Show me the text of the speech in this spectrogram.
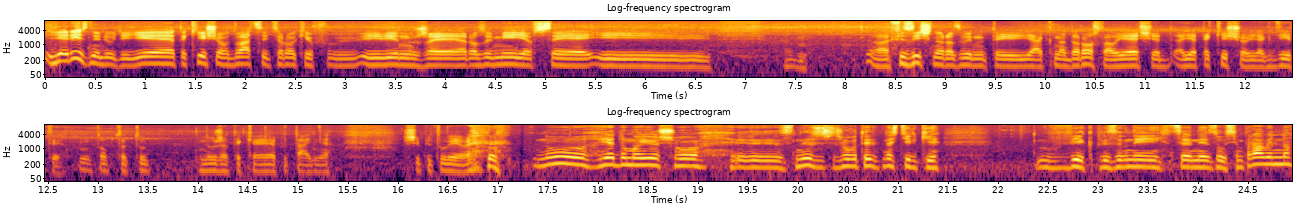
Є різні люди. Є такі, що в 20 років і він вже розуміє все і ем, е, фізично розвинутий як на дорослого, а є ще а є такі, що як діти. Ну, тобто тут дуже таке питання щепетливе. Ну, я думаю, що е, знижувати настільки вік призивний це не зовсім правильно,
